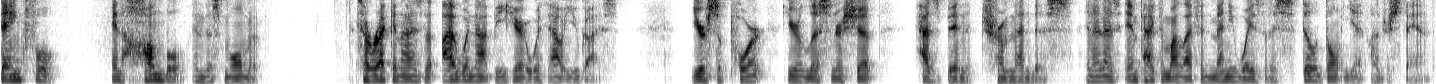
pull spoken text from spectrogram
thankful and humble in this moment to recognize that I would not be here without you guys. Your support, your listenership has been tremendous, and it has impacted my life in many ways that I still don't yet understand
